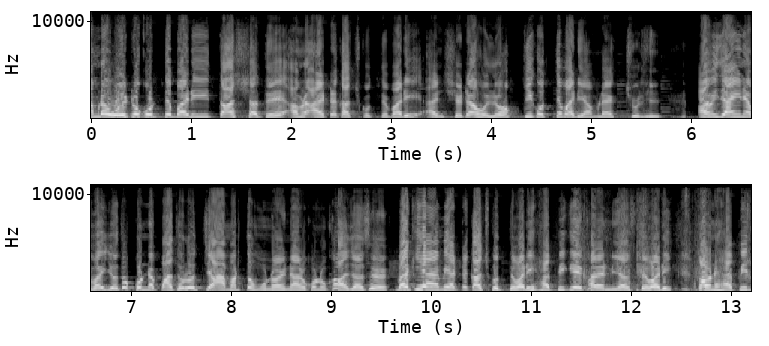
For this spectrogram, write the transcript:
আমরা ওয়েটও করতে পারি, তার সাথে আমরা আরেকটা কাজ করতে পারি অ্যান্ড সেটা হলো, কি করতে পারি আমরা অ্যাকচুয়ালি আমি জানি না ভাই, যতক্ষণ না পাথর হচ্ছে, আমার তো মনে হয় না আর কোনো কাজ আছে। বাকি হ্যাঁ আমি একটা কাজ করতে পারি হ্যাপিকে এখানে নিয়ে আসতে পারি। কারণ হ্যাপির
